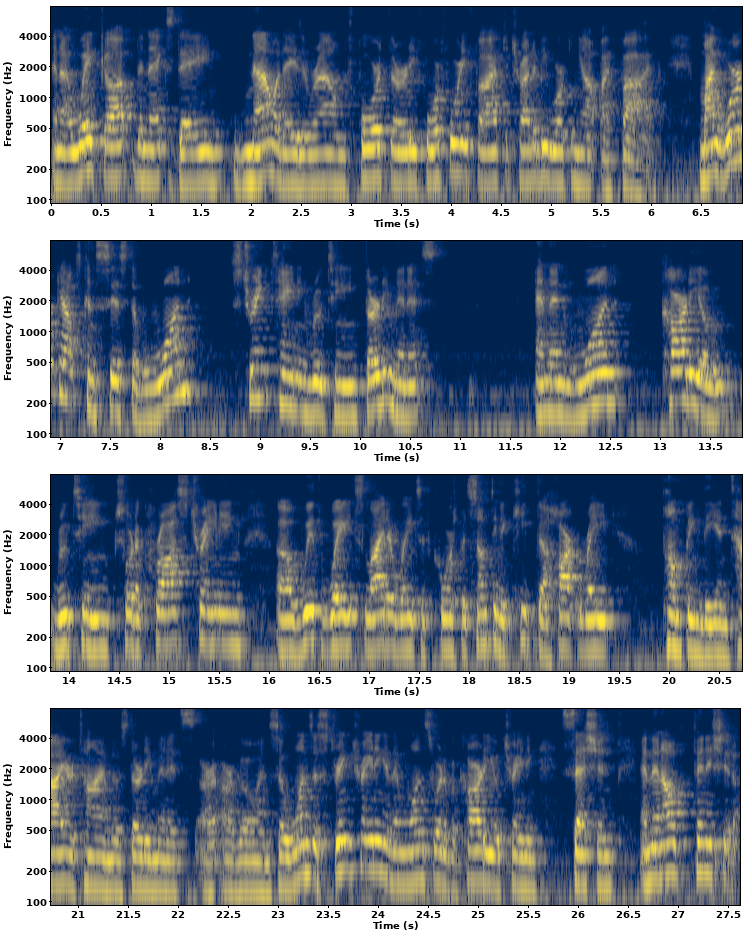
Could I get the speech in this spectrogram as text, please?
and I wake up the next day nowadays around 4:30, 4:45 to try to be working out by 5. My workouts consist of one strength training routine, 30 minutes, and then one cardio routine, sort of cross training uh, with weights, lighter weights, of course, but something to keep the heart rate pumping the entire time those 30 minutes are, are going. So one's a strength training and then one sort of a cardio training session. And then I'll finish it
